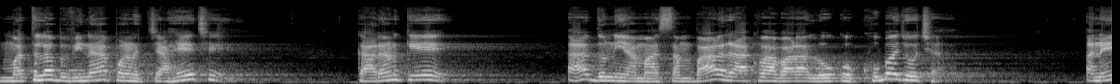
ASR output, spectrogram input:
મતલબ વિના પણ ચાહે છે, કારણ કે આ દુનિયામાં સંભાળ રાખવાવાળા લોકો ખૂબ જ ઓછા અને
